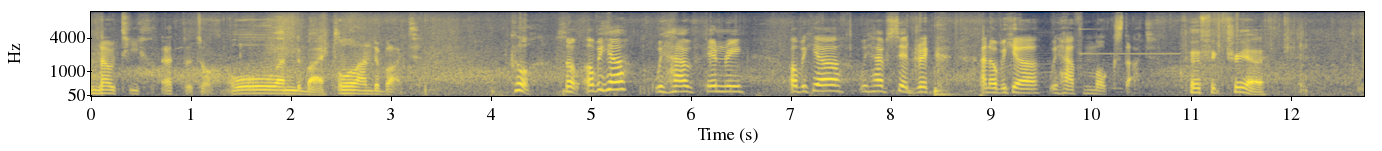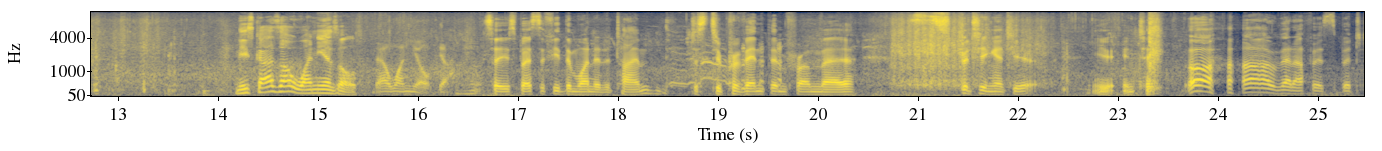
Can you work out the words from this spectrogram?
no teeth at the top. All underbite. All underbite. Cool. So over here we have Henry, over here we have Cedric, and over here we have Milk Stout. Perfect trio. These guys are one years old. They're one year old, yeah. So you're supposed to feed them one at a time, just to prevent them from uh, spitting at you. You intake. Oh, that our first spit.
